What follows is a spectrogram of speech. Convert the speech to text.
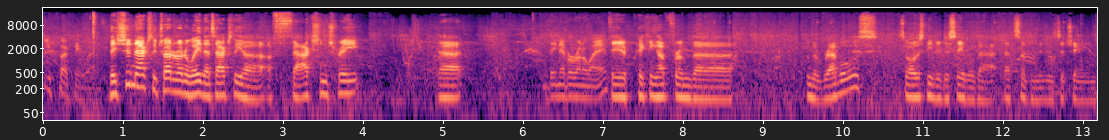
you poor B1s. They shouldn't actually try to run away. That's actually a, a faction trait that They never run away. they're picking up from the from the rebels. So I'll just need to disable that. That's something that needs to change.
